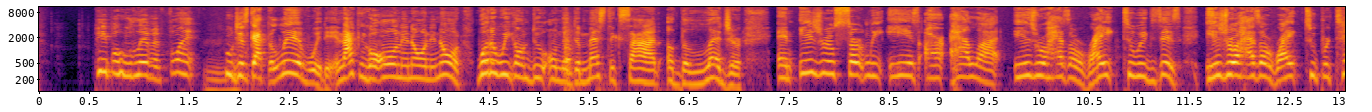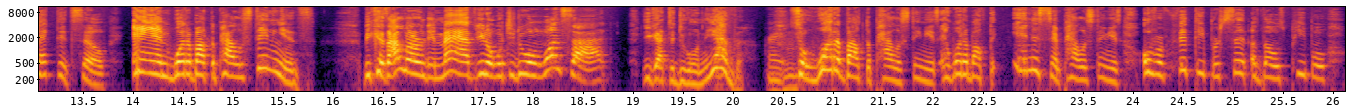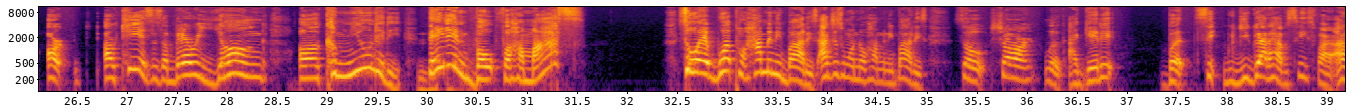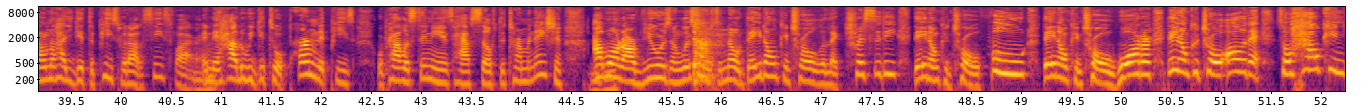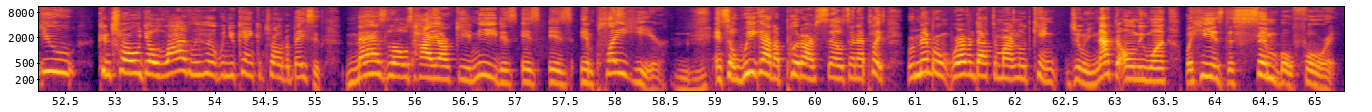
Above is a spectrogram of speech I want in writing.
people who live in Flint who mm-hmm. just got to live with it. And I can go on and on and on. What are we going to do on the domestic side of the ledger? And Israel certainly is our ally. Israel has a right to exist, Israel has a right to protect itself. And what about the Palestinians? Because I learned in math, you know, what you do on one side, you got to do on the other. Right. So, what about the Palestinians and what about the innocent Palestinians? Over 50% of those people are, are kids. is a very young uh, community. Mm-hmm. They didn't vote for Hamas. So, at what point, how many bodies? I just want to know how many bodies. So, Shar, look, I get it. But see, you got to have a ceasefire. I don't know how you get to peace without a ceasefire. And mm-hmm. then how do we get to a permanent peace where Palestinians have self determination? I mm-hmm. want our viewers and listeners to know they don't control electricity, they don't control food, they don't control water, they don't control all of that. So, how can you control your livelihood when you can't control the basics? Maslow's hierarchy of need is is is in play here. Mm-hmm. And so we got to put ourselves in that place. Remember Reverend Dr. Martin Luther King Jr., not the only one, but he is the symbol for it.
